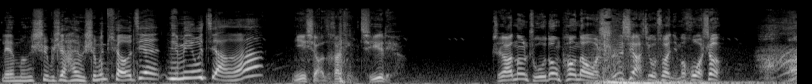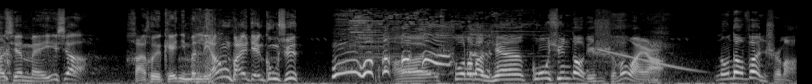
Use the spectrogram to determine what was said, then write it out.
联盟是不是还有什么条件你没有讲啊？你小子还挺机灵，只要能主动碰到我十下，就算你们获胜，而且每一下还会给你们两百点功勋。呃，说了半天，功勋到底是什么玩意儿？能当饭吃吗？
